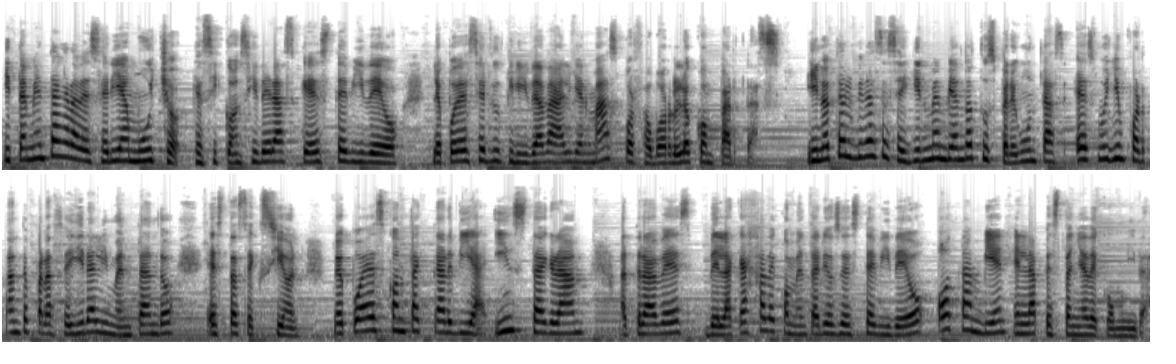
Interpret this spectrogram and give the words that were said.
Y también te agradecería mucho que si consideras que este video le puede ser de utilidad a alguien más, por favor lo compartas. Y no te olvides de seguirme enviando tus preguntas, es muy importante para seguir alimentando esta sección. Me puedes contactar vía Instagram a través de la caja de comentarios de este video o también en la pestaña de comunidad.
